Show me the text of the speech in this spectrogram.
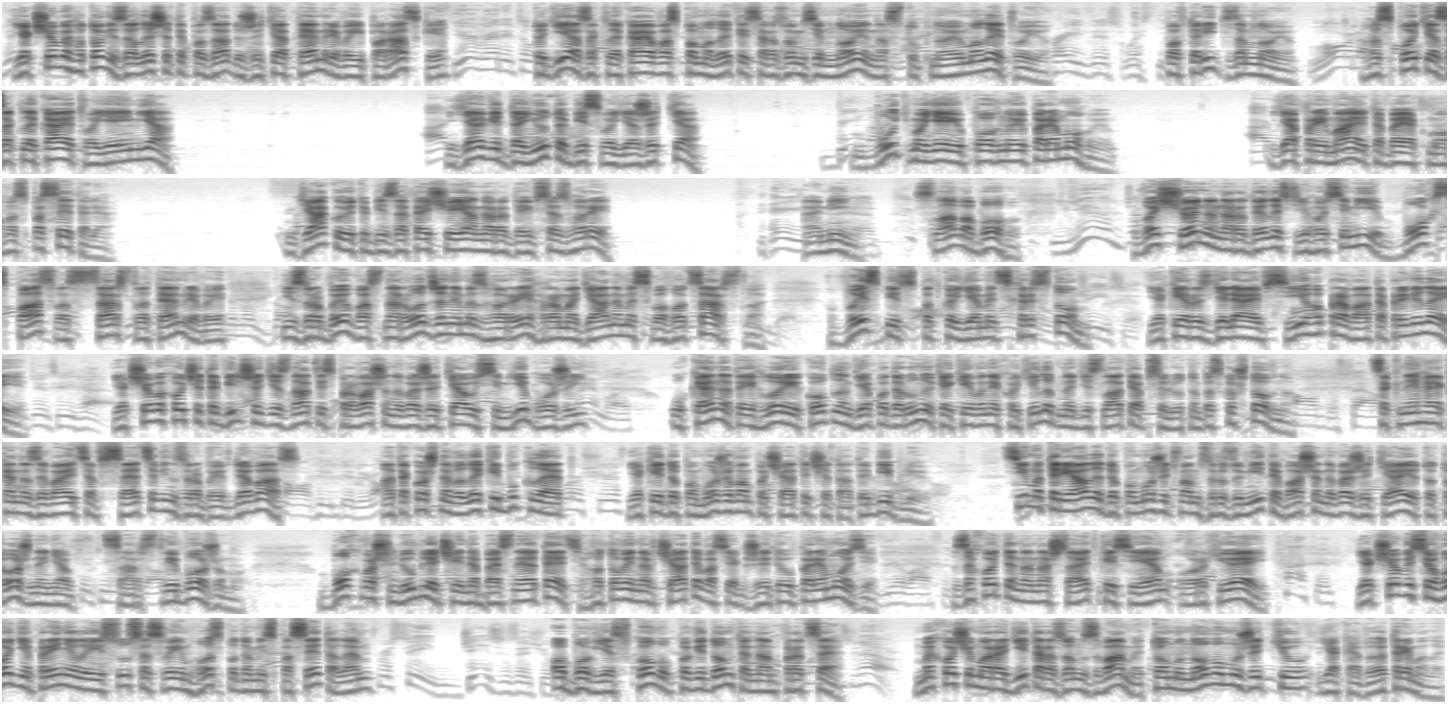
Якщо ви готові залишити позаду життя темряви і поразки, тоді я закликаю вас помолитися разом зі мною наступною молитвою. Повторіть за мною. Господь, я закликаю Твоє ім'я. Я віддаю тобі своє життя. Будь моєю повною перемогою. Я приймаю тебе як мого Спасителя. Дякую тобі за те, що я народився згори. Амінь. Слава Богу. Ви щойно народились в його сім'ї. Бог спас вас з царства темряви і зробив вас народженими згори громадянами свого царства. Ви співспадкоємець з Христом, який розділяє всі його права та привілеї. Якщо ви хочете більше дізнатись про ваше нове життя у сім'ї Божій, у Кеннета і Глорії Копленд є подарунок, який вони хотіли б надіслати абсолютно безкоштовно. Це книга, яка називається Все це він зробив для вас, а також невеликий буклет, який допоможе вам почати читати Біблію. Ці матеріали допоможуть вам зрозуміти ваше нове життя і ототожнення в Царстві Божому. Бог ваш люблячий небесний Отець, готовий навчати вас, як жити у перемозі. Заходьте на наш сайт kcm.org.ua. Якщо ви сьогодні прийняли Ісуса своїм Господом і Спасителем, обов'язково повідомте нам про це. Ми хочемо радіти разом з вами тому новому життю, яке ви отримали.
